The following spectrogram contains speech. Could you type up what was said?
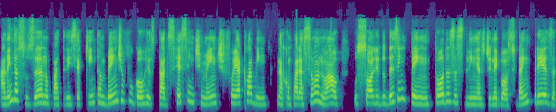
Além da Suzano, Patrícia, quem também divulgou resultados recentemente foi a Clabin. Na comparação anual, o sólido desempenho em todas as linhas de negócio da empresa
